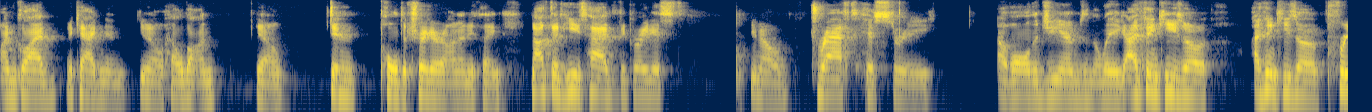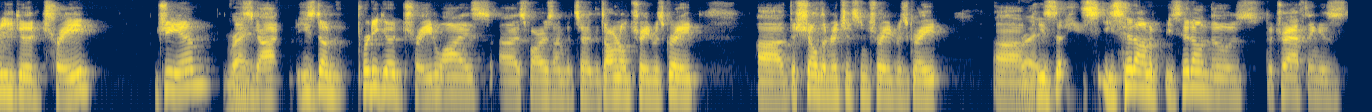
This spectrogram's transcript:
I'm glad Maccagnan, you know, held on, you know, didn't pull the trigger on anything. Not that he's had the greatest, you know, draft history of all the GMs in the league. I think he's a, I think he's a pretty good trade GM. Right. He's got he's done pretty good trade wise uh, as far as I'm concerned. The Darnold trade was great. Uh, the Sheldon Richardson trade was great. Um, Right. He's he's he's hit on he's hit on those, but drafting has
